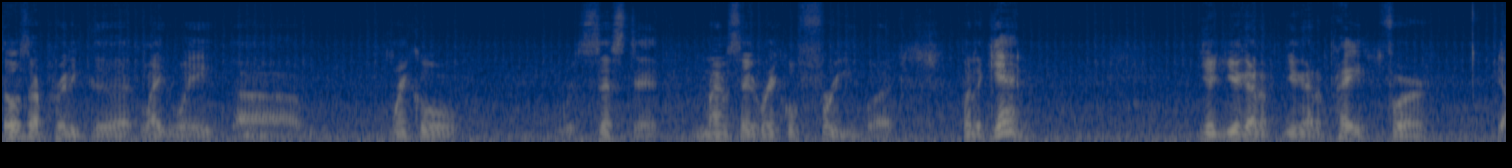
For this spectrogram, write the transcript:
those are pretty good, lightweight, um, wrinkle resistant. I'm not gonna say wrinkle free, but but again, you're, you're gonna you're gonna pay for Yeah.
